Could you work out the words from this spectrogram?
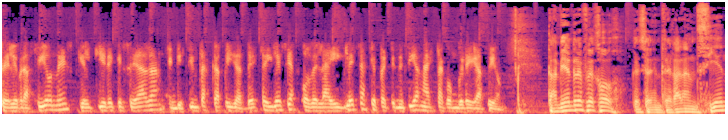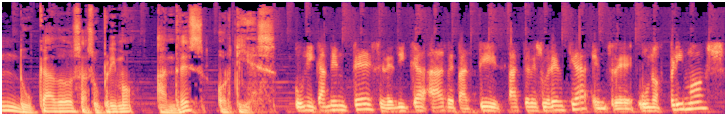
celebraciones que él quiere que se hagan en distintas capillas de esta iglesia o de las iglesias que pertenecían a esta congregación. También reflejó que se le entregaran 100 ducados a su primo Andrés Ortiz únicamente se dedica a repartir parte de su herencia entre unos primos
